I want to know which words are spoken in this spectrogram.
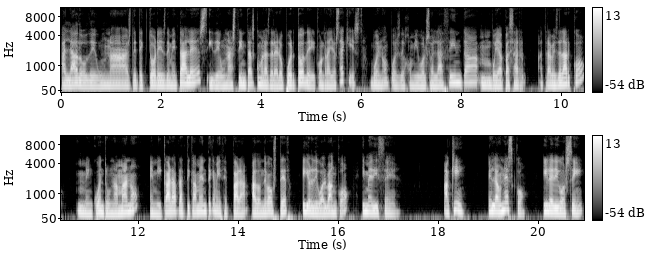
al lado de unos detectores de metales y de unas cintas como las del aeropuerto de con rayos X. Bueno, pues dejo mi bolso en la cinta, mm, voy a pasar a través del arco, me encuentro una mano en mi cara prácticamente que me dice, para, ¿a dónde va usted? Y yo le digo al banco y me dice, aquí, en la UNESCO. Y le digo, sí,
